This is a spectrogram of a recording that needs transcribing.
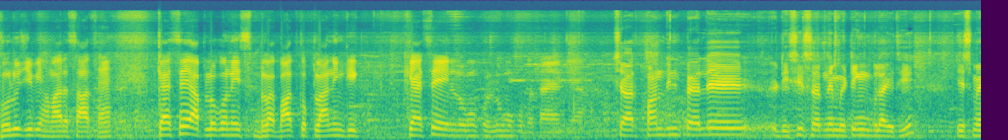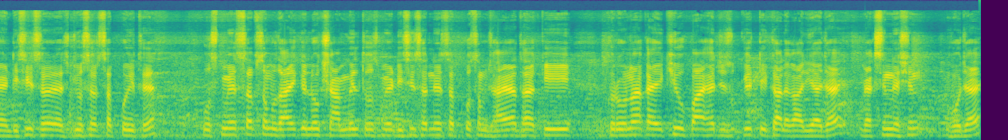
गोलू जी भी हमारे साथ हैं। कैसे आप लोगों ने इस बात को प्लानिंग की? कैसे इन लोगों को लोगों को बताया गया? चार पाँच दिन पहले डीसी सर ने मीटिंग बुलाई थी, जिसमें डीसी सर, एसडीओ सर सबको ही थे। उसमें सब समुदाय के लोग शामिल थे, उसमें डीसी सर ने सबको समझाया था कि कोरोना का एक ही उपाय है जिसकी टीका लगा लिया जाए, वैक्सीनेशन हो जाए।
